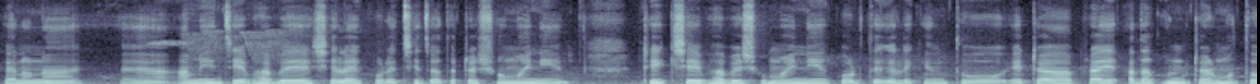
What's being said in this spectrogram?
কেননা আমি যেভাবে সেলাই করেছি যতটা সময় নিয়ে, ঠিক সেইভাবে সময় নিয়ে করতে গেলে কিন্তু এটা প্রায় আধা ঘণ্টার মতো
